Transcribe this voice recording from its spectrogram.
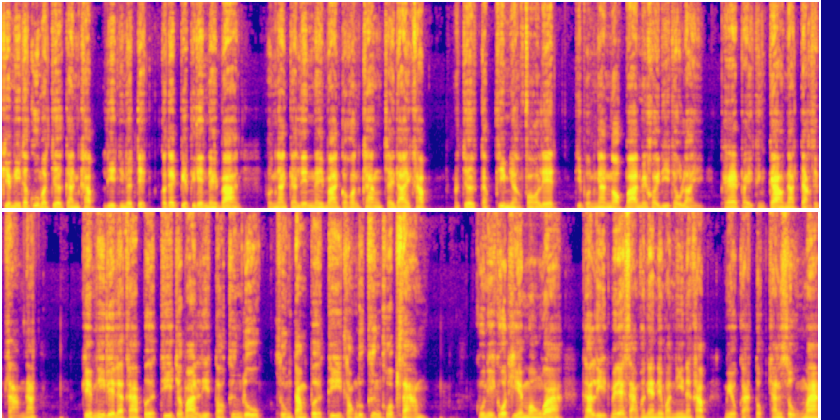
เกมนี้ทั้งคู่มาเจอกันครับลีดยูไนเต็ดก็ได้เปรียบที่เล่นในบ้าน ผลงานการเล่นในบ้านก็ค่อนข้างใช้ได้ครับ มาเจอกับทีมอย่างฟอร์เรสที่ผลงานนอกบ้านไม่ค่อยดีเท่าไหร่ แพ้ไปถึง 9 นัดจาก 13 นัด เกมนี้เรียนราคาเปิดที่เจ้าบ้านลีดต่อครึ่งลูก สูงต่ำเปิดที่ 2 ลูกครึ่งควบ 3 คู่นี้โค้ชเฮียมองว่าถ้าลีดไม่ได้ 3 คะแนนในวันนี้นะครับ มีโอกาสตกชั้นสูงมาก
